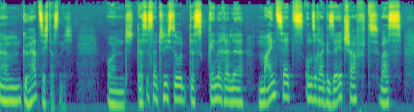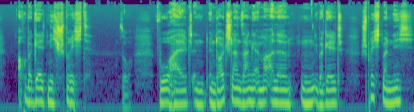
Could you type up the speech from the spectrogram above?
ähm, gehört sich das nicht? Und das ist natürlich so das generelle Mindset unserer Gesellschaft, was auch über Geld nicht spricht. So, wo halt in, in Deutschland sagen ja immer alle, mh, hm, über Geld spricht man nicht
